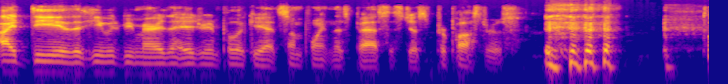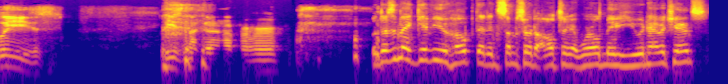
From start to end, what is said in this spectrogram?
idea that he would be married to Adrianne Palicki at some point in this past is just preposterous. Please, he's not good enough for her. well, doesn't that give you hope that in some sort of alternate world, maybe you would have a chance?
